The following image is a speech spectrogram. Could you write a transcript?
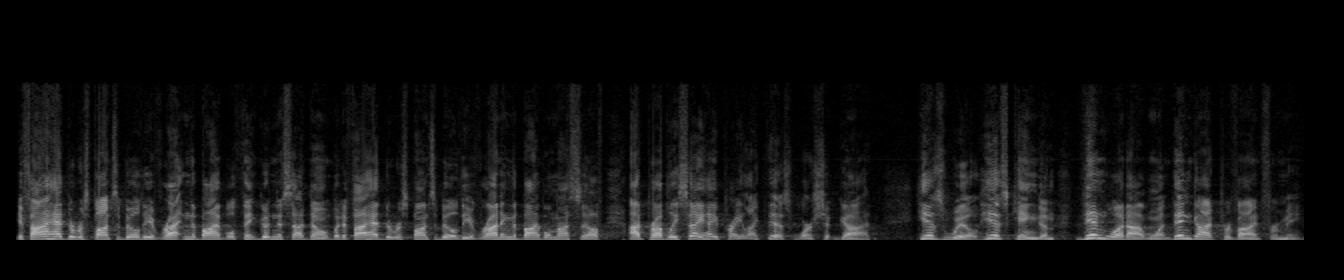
If I had the responsibility of writing the Bible, thank goodness I don't, but if I had the responsibility of writing the Bible myself, I'd probably say, hey, pray like this worship God, His will, His kingdom, then what I want, then God provide for me.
